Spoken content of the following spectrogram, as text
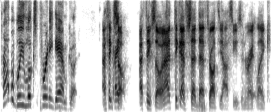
probably looks pretty damn good. I think Right? so. I think so. And I think I've said that throughout the offseason, right? Like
